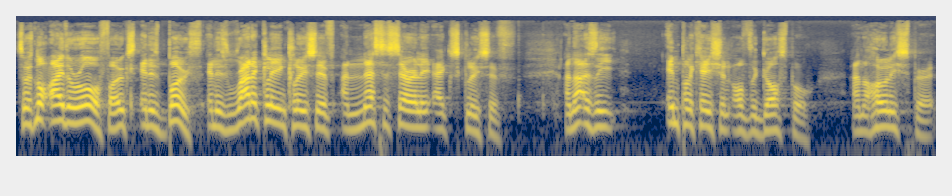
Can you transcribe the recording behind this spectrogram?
So it's not either or, folks, it is both. It is radically inclusive and necessarily exclusive. And that is the implication of the gospel and the Holy Spirit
